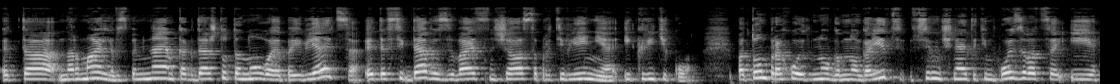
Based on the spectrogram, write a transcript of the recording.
Это нормально. Вспоминаем, когда что-то новое появляется, это всегда вызывает сначала сопротивление и критику. Потом проходит много-много лет, все начинают этим пользоваться, и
